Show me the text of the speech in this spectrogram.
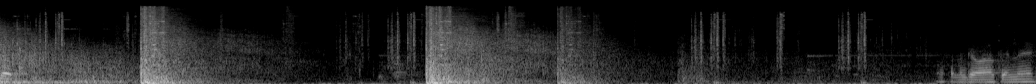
Look. I'm gonna go up in there.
